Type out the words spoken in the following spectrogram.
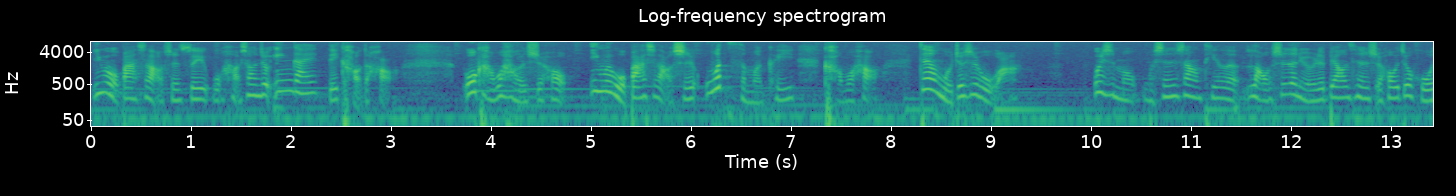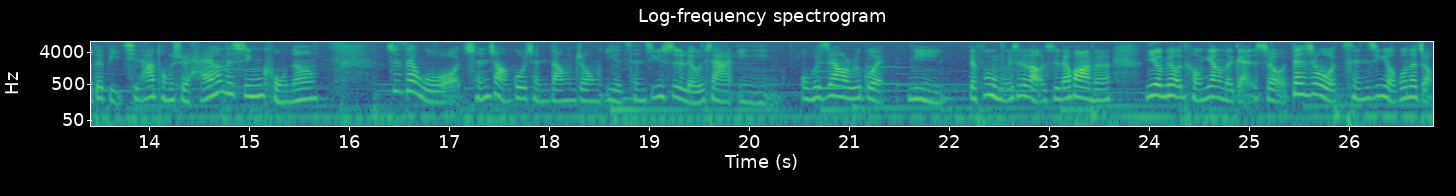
因为我爸是老师，所以我好像就应该得考得好。我考不好的时候，因为我爸是老师，我怎么可以考不好？但我就是我啊，为什么我身上贴了老师的女儿的标签的时候，就活得比其他同学还要的辛苦呢？这在我成长过程当中，也曾经是留下阴影。我不知道，如果你的父母是老师的话呢，你有没有同样的感受？但是我曾经有过那种，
